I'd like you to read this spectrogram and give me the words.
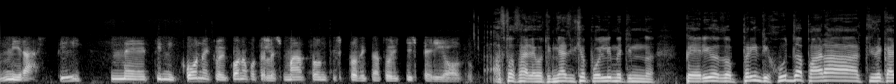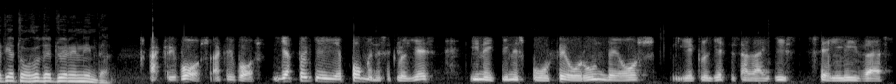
μοιραστεί με την εικόνα εκλογικών αποτελεσμάτων της προδικτατορικής περίοδου. Αυτό θα έλεγα ότι μοιάζει πιο πολύ με την περίοδο πριν τη Χούντα παρά τη δεκαετία του 80 του 90. Ακριβώς, ακριβώς. Γι' αυτό και οι επόμενες εκλογές είναι εκείνες που θεωρούνται ως οι εκλογές της αλλαγής σελίδας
